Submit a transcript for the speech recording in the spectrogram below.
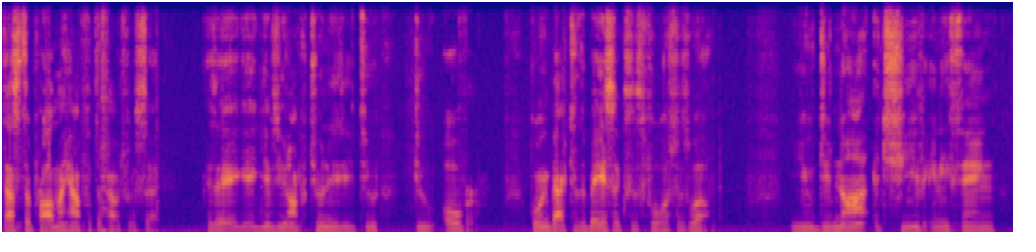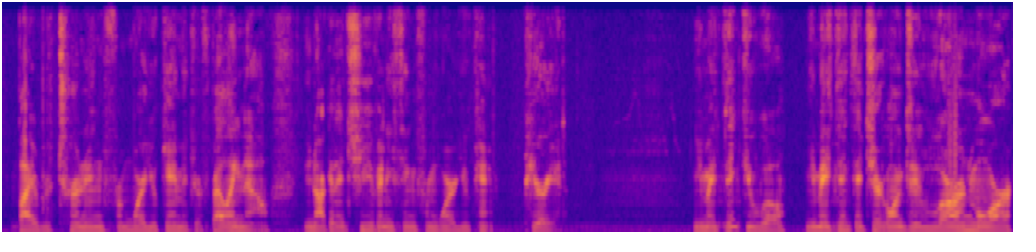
That's the problem I have with the pouch reset. Is it, it gives you an opportunity to do over. Going back to the basics is foolish as well. You do not achieve anything by returning from where you came. If you're failing now, you're not going to achieve anything from where you came. Period. You may think you will. You may think that you're going to learn more,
